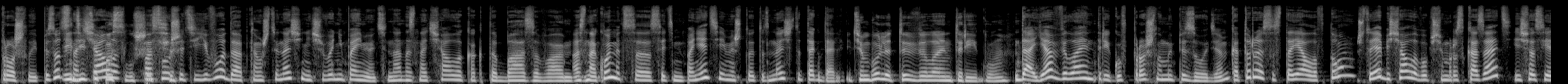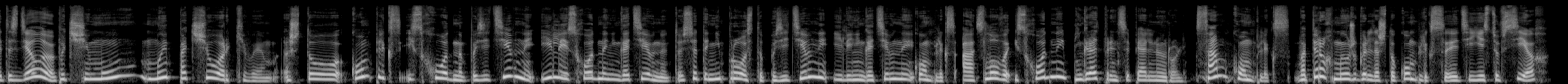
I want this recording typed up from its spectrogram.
прошлый эпизод, Идите сначала послушайте. послушайте его, да, потому что иначе ничего не поймете. Надо сначала как-то базово ознакомиться с этими понятиями, что это значит и так далее. И тем более ты ввела интригу. Да, я ввела интригу в прошлом эпизоде, которая состояла в том, что я обещала, в общем, рассказать, и сейчас я это сделаю, почему мы подчеркиваем, что комплекс исходно позитивный или исходно негативный. То есть это не просто позитивный или негативный комплекс, а слово исходный играет принципиальную роль. Сам комплекс, во-первых, мы уже говорили, что комплексы эти есть у всех,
